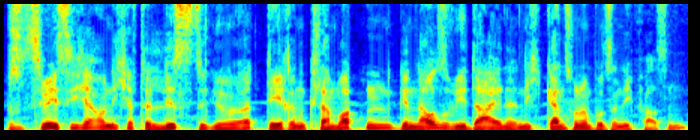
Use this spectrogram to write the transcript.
bist du ziemlich sicher, auch nicht auf der Liste gehört, deren Klamotten genauso wie deine nicht ganz hundertprozentig passen.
